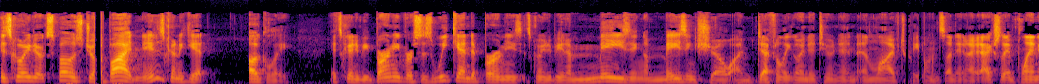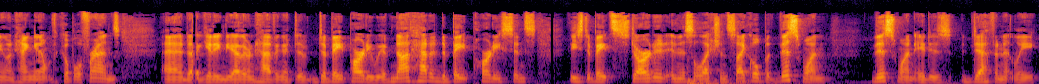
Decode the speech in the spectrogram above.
is going to expose Joe Biden. It is going to get ugly. It's going to be Bernie versus Weekend at Bernie's. It's going to be an amazing, amazing show. I'm definitely going to tune in and live tweet on Sunday night. Actually, I'm planning on hanging out with a couple of friends and uh, getting together and having a de- debate party. We have not had a debate party since these debates started in this election cycle, but this one, this one, it is definitely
